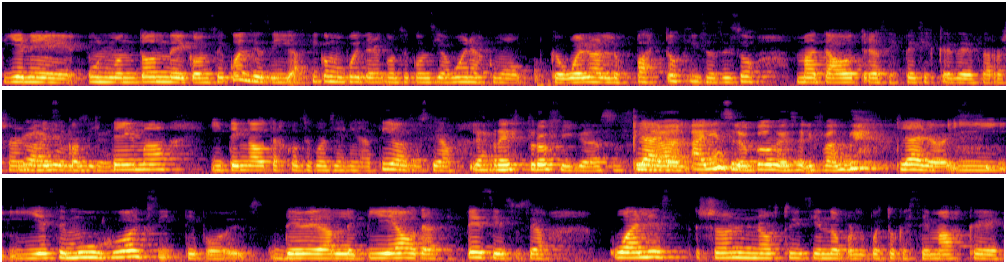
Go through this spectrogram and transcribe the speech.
tiene un montón de consecuencias y así como puede tener consecuencias buenas como que vuelvan los pastos, quizás eso mata a otras especies que se desarrollaron en ese ecosistema y tenga otras consecuencias negativas, o sea, las redes tróficas, o sea, Claro. alguien se lo come ese elefante. Claro, y, y ese musgo tipo, debe darle pie a otras especies, o sea, ¿cuáles? Yo no estoy diciendo, por supuesto, que sé más que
